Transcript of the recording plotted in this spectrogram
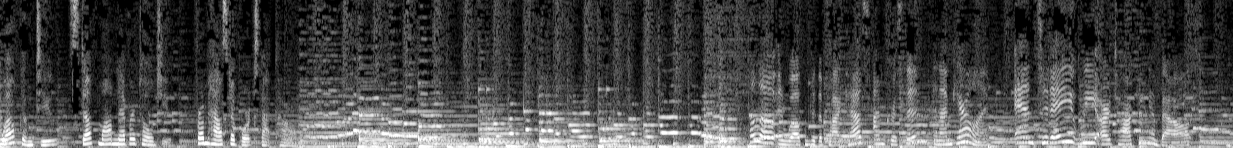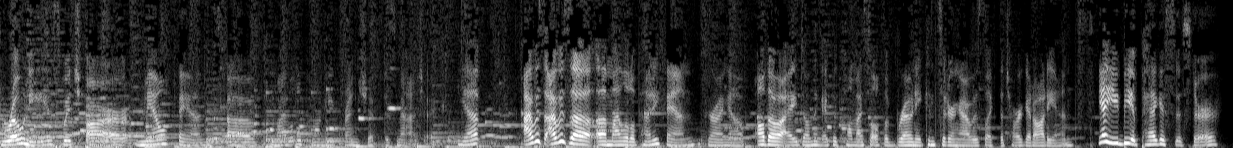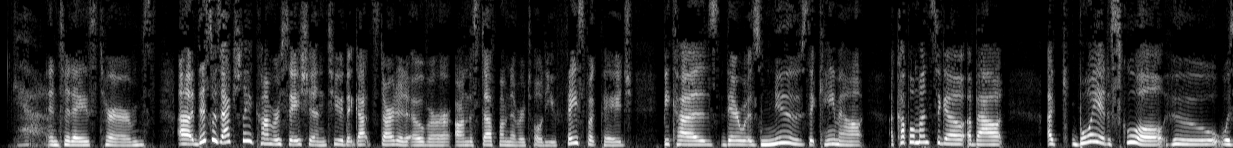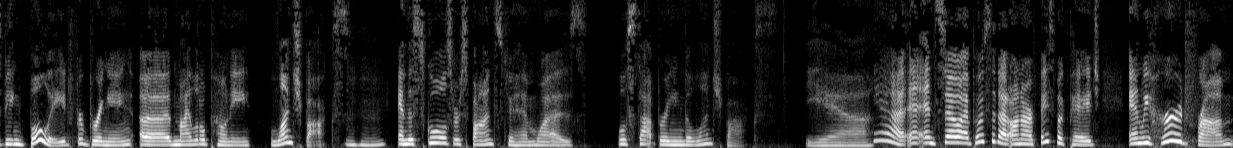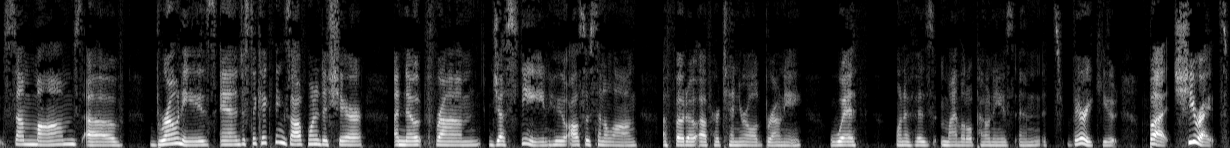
Welcome to Stuff Mom Never Told You from HowStuffWorks.com. Hello and welcome to the podcast. I'm Cristen. And I'm Caroline. And today we are talking about bronies, which are male fans of My Little Pony Friendship is Magic. Yep. I was I was a, a My Little Pony fan growing up. Although I don't think I could call myself a brony, considering I was like the target audience. Yeah, you'd be a Pegasister Yeah. in today's terms. Uh, this was actually a conversation too that got started over on the Stuff Mom Never Told You Facebook page because there was news that came out a couple months ago about a boy at a school who was being bullied for bringing a My Little Pony lunchbox. Mm-hmm. And the school's response to him was, well, stop bringing the lunchbox. Yeah. Yeah, and, and so I posted that on our Facebook page, and we heard from some moms of bronies. And just to kick things off, wanted to share a note from Justine, who also sent along a photo of her 10 year old brony with one of his My Little Ponies, and it's very cute. But she writes,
